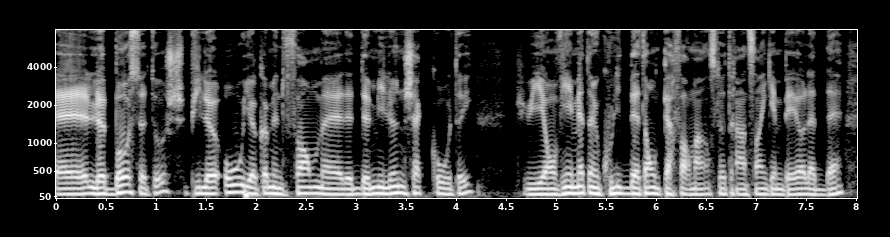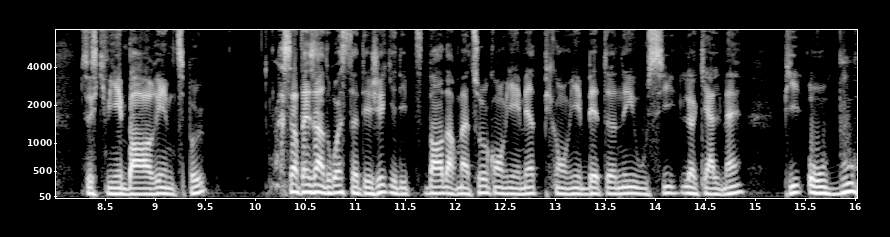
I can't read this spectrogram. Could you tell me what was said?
euh, le bas se touche, puis le haut, il y a comme une forme euh, de demi-lune chaque côté. Puis on vient mettre un coulis de béton de performance, là, 35 MPa là-dedans. C'est ce qui vient barrer un petit peu. À certains endroits stratégiques, il y a des petites barres d'armature qu'on vient mettre puis qu'on vient bétonner aussi localement, puis au bout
